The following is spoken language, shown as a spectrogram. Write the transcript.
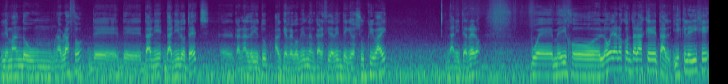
le mando un, un abrazo de, de Dani, Danilo Tech, el canal de YouTube al que recomiendo encarecidamente que os suscribáis, Dani Terrero, pues me dijo, luego ya nos contarás qué tal. Y es que le dije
